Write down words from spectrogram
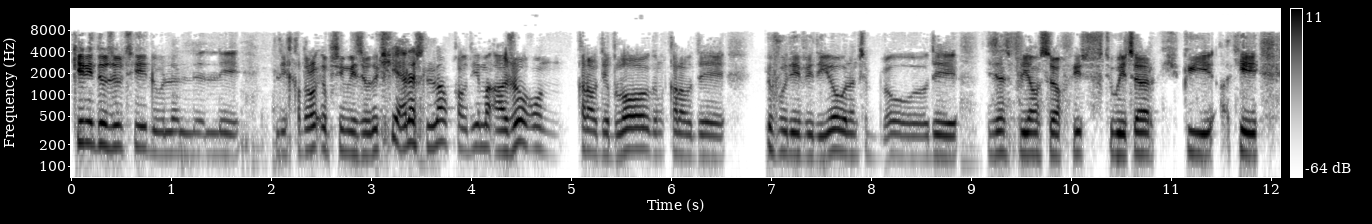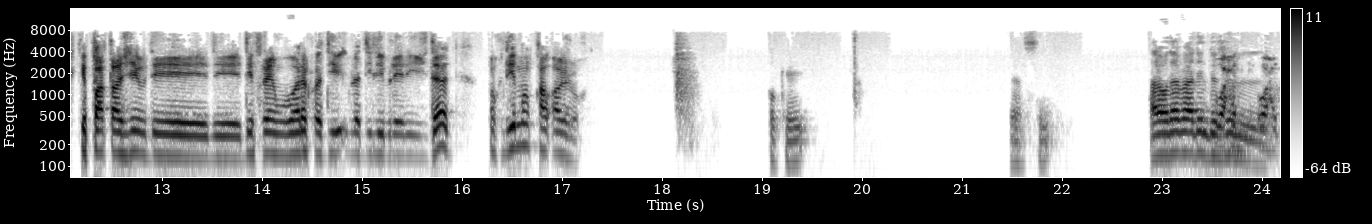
كاينين des outils ولا اللي اللي يقدروا optimiser يو داكشي. علاش لا؟ نبقاو ديما à jour ونقراو des blogs نقراو des نشوفوا des vidéos ولا نتبعوا des des influenceurs في, في تويتر كي كي كي partager يو des des des frameworks ولا des ولا des librairies جداد. donc ديما نبقاو à jour. OK merci alors دابا غادي ندوزو واحد واحد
